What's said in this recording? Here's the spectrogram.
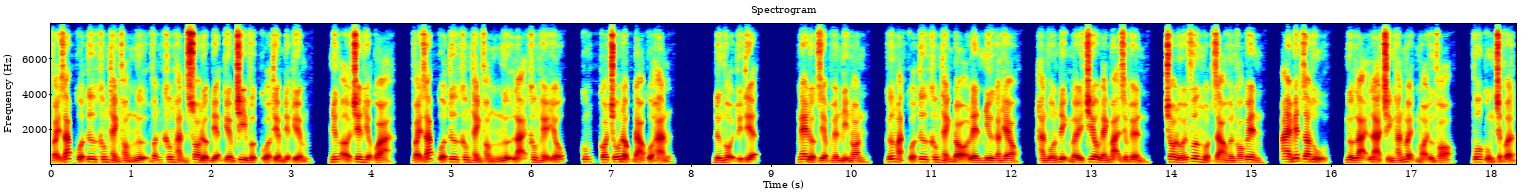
vải giáp của tư không thành phòng ngự vẫn không hẳn so được điện kiếm chi vực của thiểm điện kiếm, nhưng ở trên hiệu quả vải giáp của tư không thành phòng ngự lại không hề yếu cũng có chỗ độc đáo của hắn đừng vội tùy tiện nghe được diệp huyền nỉ non gương mặt của tư không thành đỏ lên như gan heo hắn vốn định mấy chiêu đánh bại diệp huyền cho đối phương một giáo hơn khó quên ai biết giao thủ ngược lại là chính hắn mệt mỏi ứng phó vô cùng chật vật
